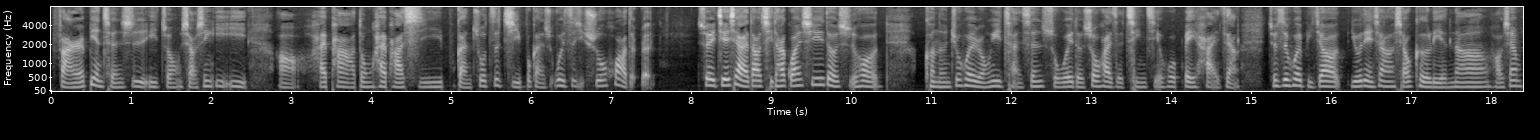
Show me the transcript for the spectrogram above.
反而变成是一种小心翼翼啊，害怕东害怕西，不敢做自己，不敢为自己说话的人。所以接下来到其他关系的时候。可能就会容易产生所谓的受害者情节或被害，这样就是会比较有点像小可怜呐，好像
